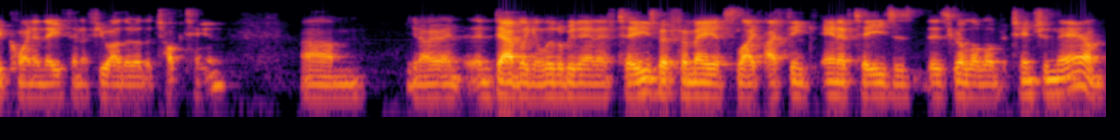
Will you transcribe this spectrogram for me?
Bitcoin and ETH and a few other of the top ten. Um, you know, and, and, dabbling a little bit in NFTs. But for me, it's like I think NFTs is there's got a lot of attention there. I'm,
